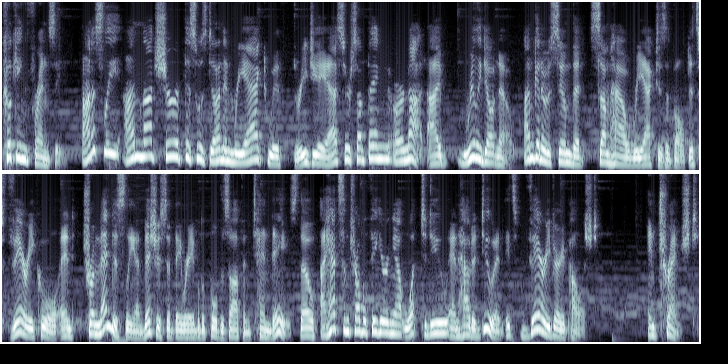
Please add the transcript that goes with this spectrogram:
Cooking Frenzy. Honestly, I'm not sure if this was done in React with Three.js or something or not. I really don't know. I'm going to assume that somehow React is involved. It's very cool and tremendously ambitious that they were able to pull this off in 10 days, though I had some trouble figuring out what to do and how to do it. It's very, very polished. Entrenched.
